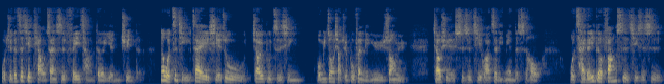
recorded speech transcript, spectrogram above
我觉得这些挑战是非常的严峻的。那我自己在协助教育部执行国民中小学部分领域双语教学实施计划这里面的时候，我采的一个方式其实是。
